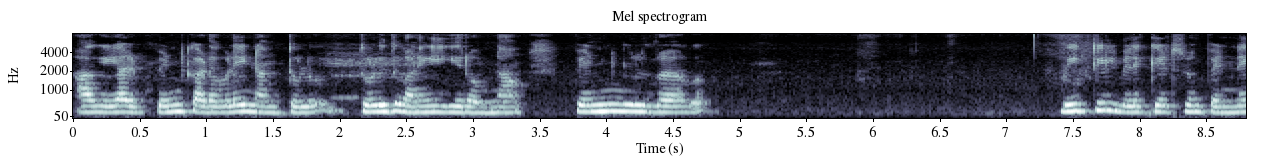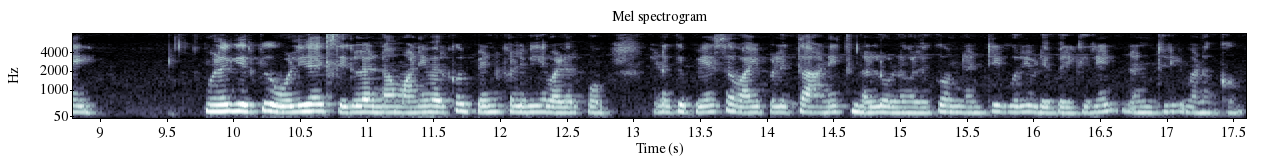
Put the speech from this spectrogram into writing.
ஆகையால் பெண் கடவுளை நாம் தொழு தொழுது வணங்குகிறோம். நாம் பெண்களுக்காக வீட்டில் விளக்கேற்றும் பெண்ணை உலகிற்கு ஒளியாய் திகழ நாம் அனைவருக்கும் பெண் கல்வியை வளர்ப்போம். எனக்கு பேச வாய்ப்பளித்த அனைத்து நல்லுள்ளங்களுக்கும் நன்றி கூறி விடைபெறுகிறேன். நன்றி வணக்கம்.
